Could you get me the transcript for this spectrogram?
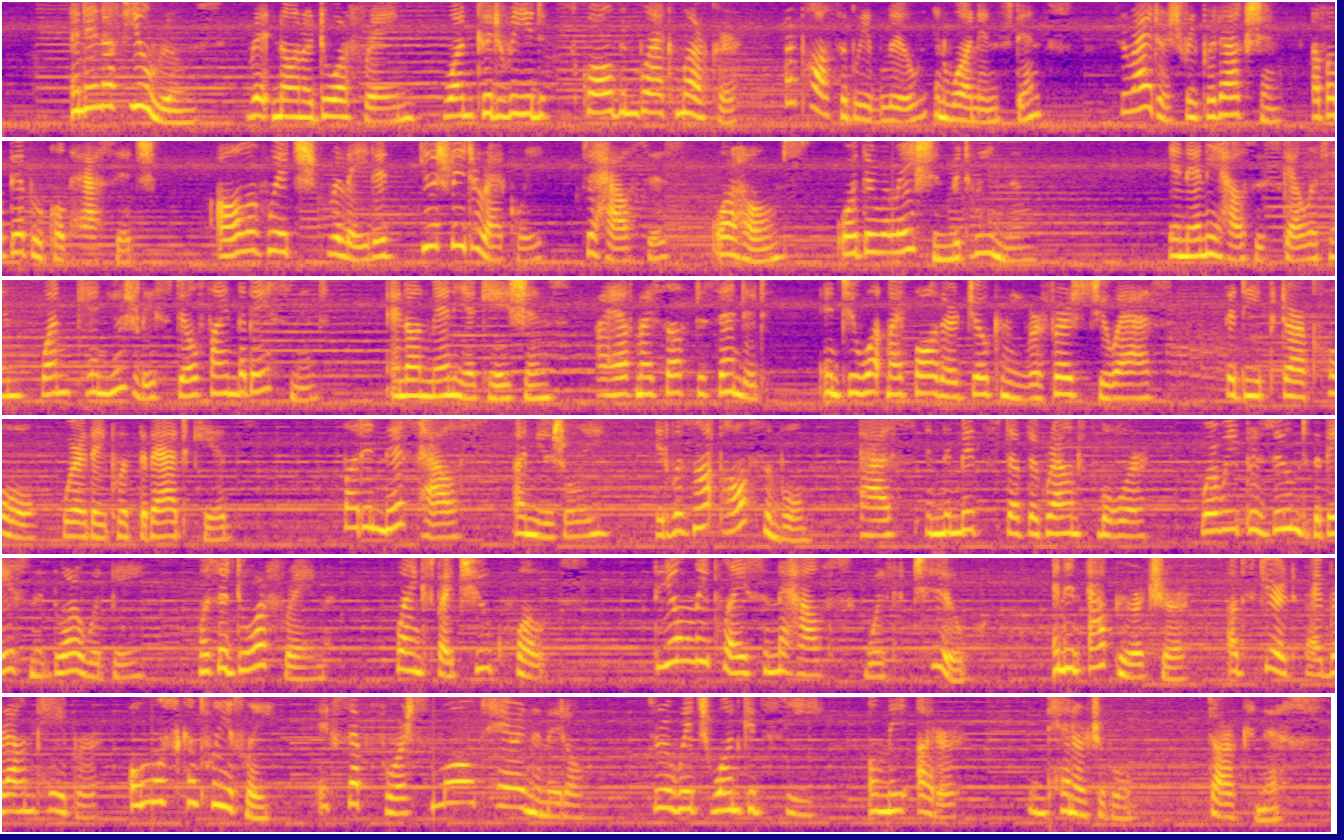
And in a few rooms, written on a door frame, one could read, scrawled in black marker, or possibly blue in one instance, the writer's reproduction of a biblical passage, all of which related, usually directly, to houses or homes or the relation between them. In any house's skeleton, one can usually still find the basement, and on many occasions I have myself descended into what my father jokingly refers to as the deep dark hole where they put the bad kids. But in this house, unusually, it was not possible, as in the midst of the ground floor, where we presumed the basement door would be, was a door frame, flanked by two quotes, the only place in the house with two and an aperture obscured by brown paper almost completely, except for a small tear in the middle, through which one could see only utter, impenetrable darkness.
